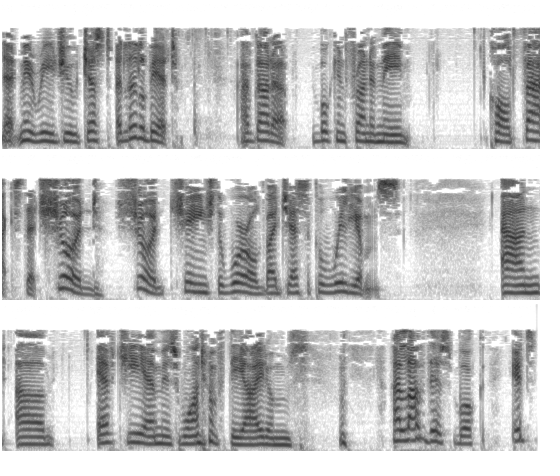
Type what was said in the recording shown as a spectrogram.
let me read you just a little bit. I've got a book in front of me called Facts That Should, Should Change the World by Jessica Williams. And, um, FGM is one of the items. I love this book. It's,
